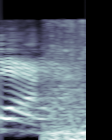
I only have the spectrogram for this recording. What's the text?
One.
